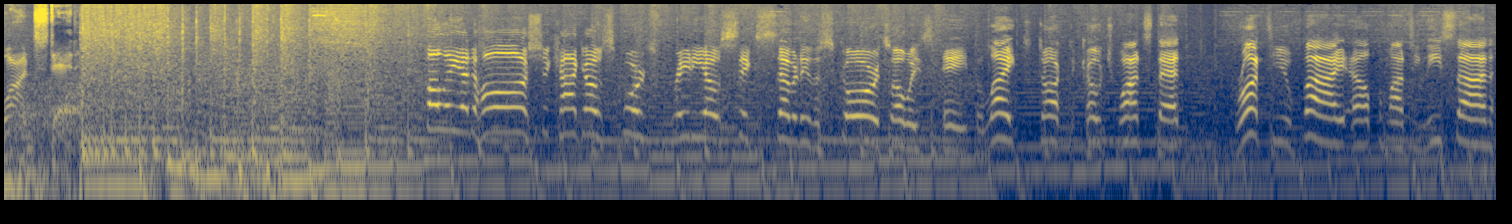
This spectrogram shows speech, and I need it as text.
Wannstedt. Mully and Haugh, Chicago Sports Radio 670 The Score. It's always a delight to talk to Coach Wannstedt. Brought to you by Al Piemonte Nissan,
